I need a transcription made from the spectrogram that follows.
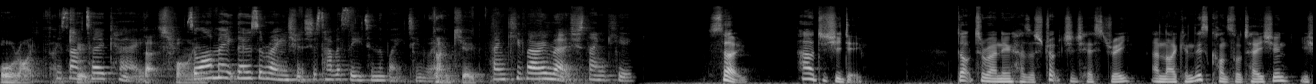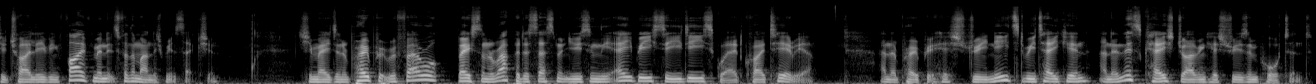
All right. Thank Is that okay? That's fine. So I'll make those arrangements. Just have a seat in the waiting room. Thank you. Thank you very much. Thank you. So, how did she do? Dr. Anu has a structured history, and like in this consultation, you should try leaving five minutes for the management section. She made an appropriate referral based on a rapid assessment using the ABCD squared criteria. An appropriate history needs to be taken, and in this case, driving history is important.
